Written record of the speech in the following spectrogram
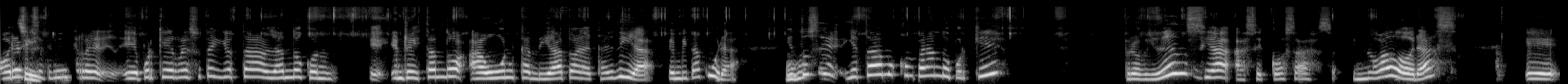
ahora que se tienen que, eh, porque resulta que yo estaba hablando con, eh, entrevistando a un candidato a la alcaldía en Vitacura, y entonces, y estábamos comparando por qué Providencia hace cosas innovadoras eh,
